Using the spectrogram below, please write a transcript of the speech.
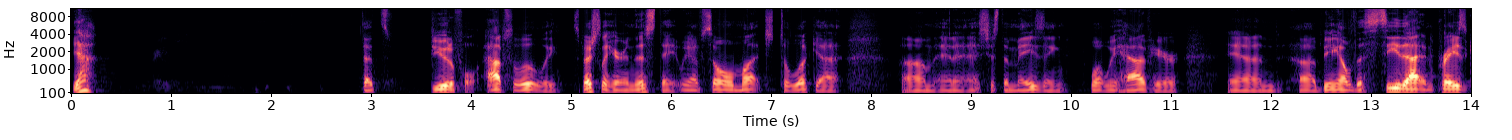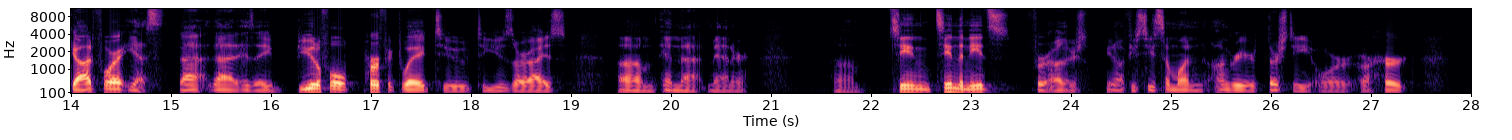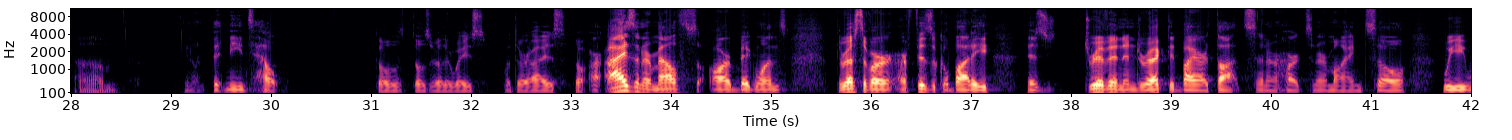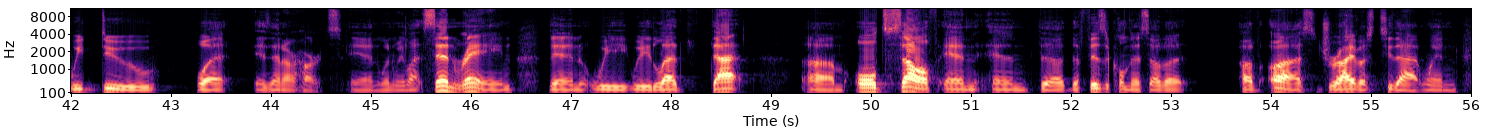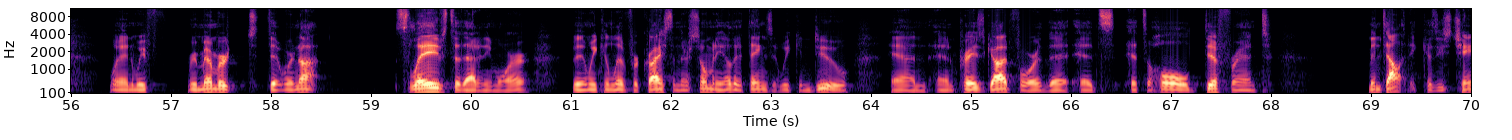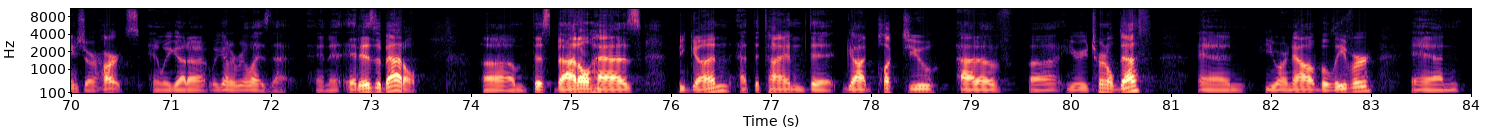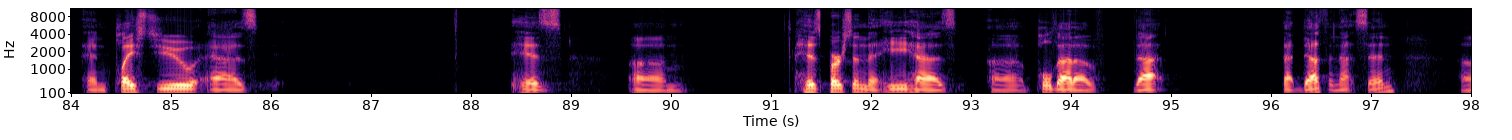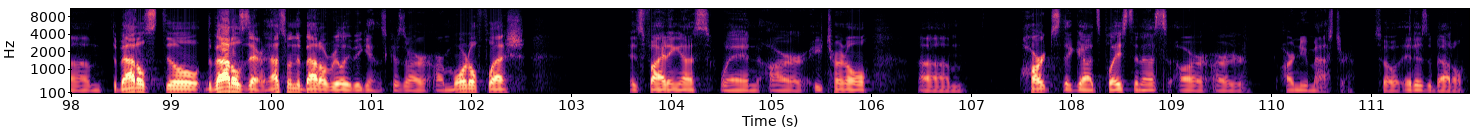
Yeah. That's beautiful. Absolutely. Especially here in this state. We have so much to look at. Um, and it's just amazing what we have here. And uh, being able to see that and praise God for it, yes, that, that is a beautiful, perfect way to, to use our eyes um, in that manner. Um, seeing, seeing the needs for others. You know, if you see someone hungry or thirsty or, or hurt, um, you know, that needs help, those, those are other ways with our eyes. So our eyes and our mouths are big ones. The rest of our, our physical body is driven and directed by our thoughts and our hearts and our mind. So we, we do what is in our hearts. And when we let sin reign, then we, we let that um, old self and, and the, the physicalness of a, of us drive us to that when, when we remember that we're not slaves to that anymore, then we can live for Christ. And there's so many other things that we can do and, and praise God for that it's, it's a whole different mentality because He's changed our hearts, and we gotta, we gotta realize that. and it, it is a battle. Um, this battle has begun at the time that God plucked you out of uh, your eternal death, and you are now a believer, and and placed you as his um, his person that he has uh, pulled out of that that death and that sin. Um, the battle's still the battle's there. That's when the battle really begins because our, our mortal flesh is fighting us when our eternal um, hearts that God's placed in us are, are our new master. So it is a battle.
